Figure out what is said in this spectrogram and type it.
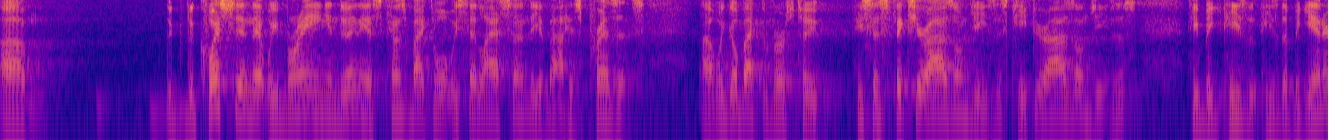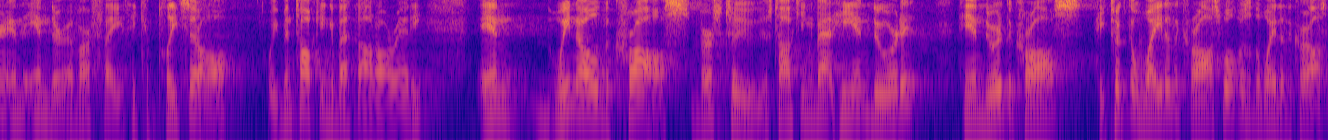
Um, the, the question that we bring in doing this comes back to what we said last Sunday about his presence. Uh, we go back to verse 2. He says, Fix your eyes on Jesus, keep your eyes on Jesus. He be, he's, he's the beginner and the ender of our faith, He completes it all. We've been talking about that already. And we know the cross, verse 2, is talking about he endured it. He endured the cross. He took the weight of the cross. What was the weight of the cross?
